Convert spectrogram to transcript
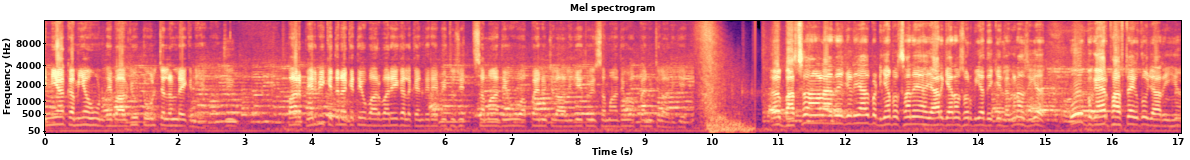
ਇੰਨੀਆਂ ਕਮੀਆਂ ਹੋਣ ਦੇ ਬਾਵਜੂਦ ਟੋਲ ਚੱਲਣ ਲਾਇਕ ਨਹੀਂ ਹੈ। ਜੀ। ਪਰ ਫਿਰ ਵੀ ਕਿਤੇ ਨਾ ਕਿਤੇ ਉਹ ਬਾਰ-ਬਾਰ ਇਹ ਗੱਲ ਕਹਿੰਦੇ ਰਹੇ ਵੀ ਤੁਸੀਂ ਸਮਾਂ ਦਿਓ ਆਪਾਂ ਇਹਨੂੰ ਚਲਾ ਲਈਏ ਤੁਸੀਂ ਸਮਾਂ ਦਿਓ ਆਪਾਂ ਇਹਨੂੰ ਚਲਾ ਲਈਏ। ਬੱਸਾਂ ਵਾਲਿਆਂ ਨੇ ਜਿਹੜੀਆਂ ਵੱਡੀਆਂ ਬੱਸਾਂ ਨੇ 1000 1100 ਰੁਪਇਆ ਦੇ ਕੇ ਲੰਘਣਾ ਸੀਗਾ ਉਹ ਬਗੈਰ ਫਾਸਟੈਗ ਤੋਂ ਜਾ ਰਹੀਆਂ।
